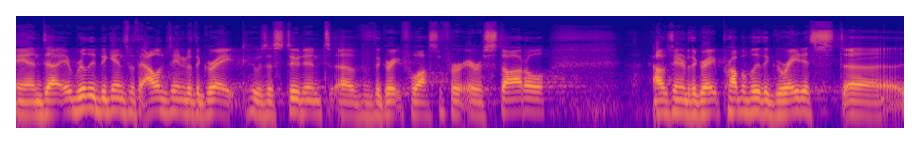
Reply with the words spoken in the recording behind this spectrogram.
And uh, it really begins with Alexander the Great, who was a student of the great philosopher Aristotle. Alexander the Great, probably the greatest uh,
